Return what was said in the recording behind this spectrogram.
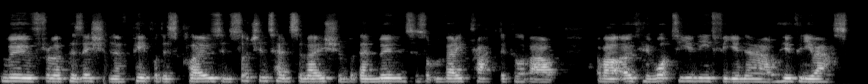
move from a position of people disclosing such intense emotion, but then moving to something very practical about about okay, what do you need for you now? Who can you ask?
